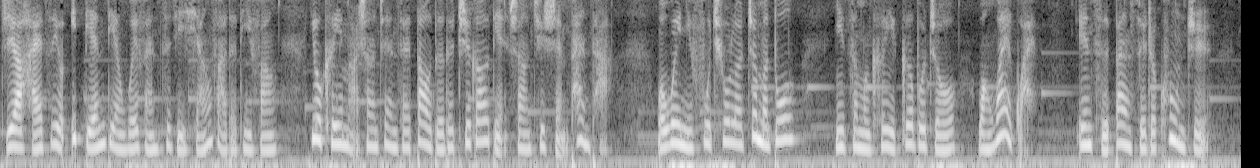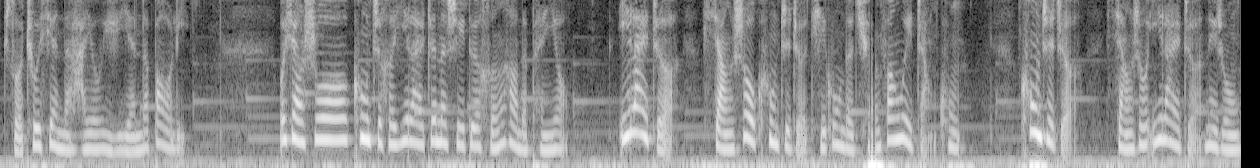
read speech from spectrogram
只要孩子有一点点违反自己想法的地方，又可以马上站在道德的制高点上去审判他。我为你付出了这么多，你怎么可以胳膊肘往外拐？因此，伴随着控制所出现的还有语言的暴力。我想说，控制和依赖真的是一对很好的朋友。依赖者享受控制者提供的全方位掌控，控制者。享受依赖者那种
